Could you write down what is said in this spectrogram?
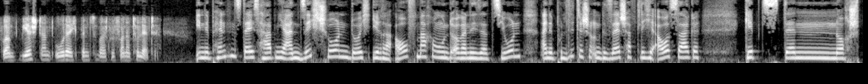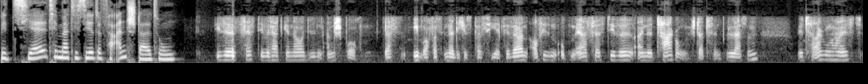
vor einem Bierstand oder ich bin zum Beispiel vor einer Toilette. Independence Days haben ja an sich schon durch ihre Aufmachung und Organisation eine politische und gesellschaftliche Aussage. Gibt es denn noch speziell thematisierte Veranstaltungen? Dieses Festival hat genau diesen Anspruch, dass eben auch was Innerliches passiert. Wir werden auf diesem Open Air Festival eine Tagung stattfinden lassen. Die Tagung heißt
